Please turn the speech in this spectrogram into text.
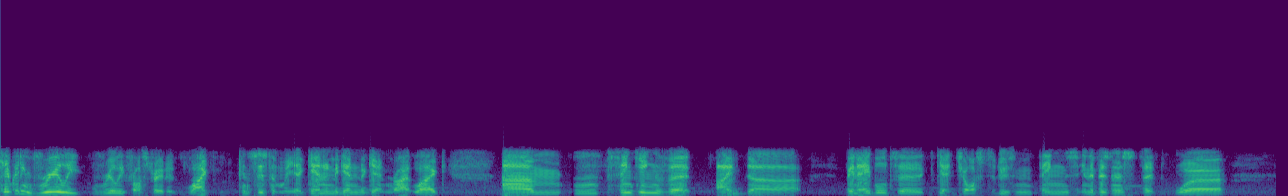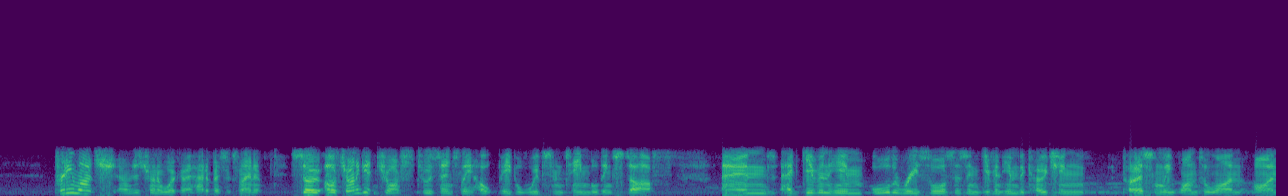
kept getting really, really frustrated, like consistently, again and again and again, right? Like um, thinking that I'd uh, been able to get Josh to do some things in the business that were pretty much. I'm just trying to work out how to best explain it. So I was trying to get Josh to essentially help people with some team building stuff, and had given him all the resources and given him the coaching personally one to one on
